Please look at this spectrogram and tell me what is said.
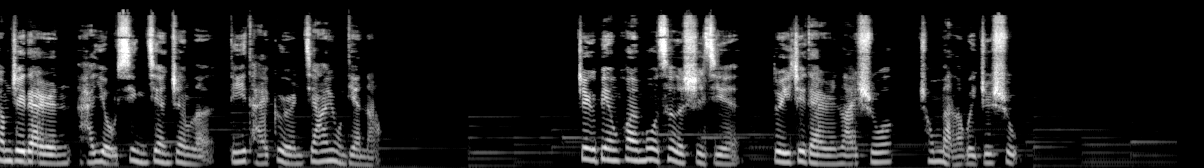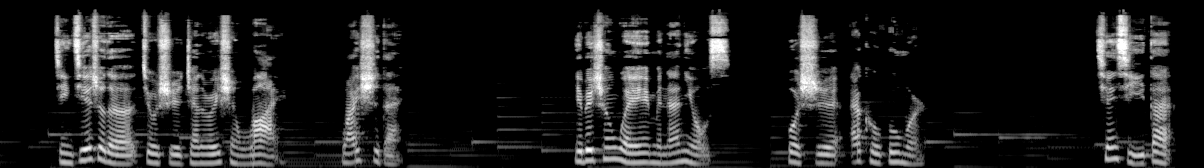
他们这代人还有幸见证了第一台个人家用电脑。这个变幻莫测的世界对于这代人来说充满了未知数。紧接着的就是 Generation Y，Y 世代，也被称为 Millennials，或是 Echo Boomer，千禧一代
